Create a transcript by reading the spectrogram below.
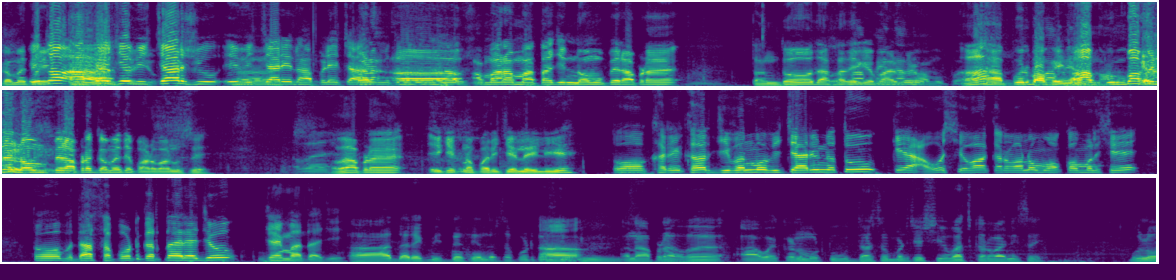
ગમે તે તો આપણે જે વિચારશું એ વિચારીને આપણે. અમારા માતાજી નામ ઉપર આપણે ધંધો દાખલા તરીકે. હા? નામ ઉપર. આપણે ગમે તે પાડવાનું છે. હવે હવે આપણે એક એકનો પરિચય લઈ લઈએ. તો ખરેખર જીવનમાં વિચાર્યું નતું કે આવો સેવા કરવાનો મોકો મળશે. તો બધા સપોર્ટ કરતા રહેજો. જય માતાજી. હા દરેક બિઝનેસની અંદર સપોર્ટ કરજો. અને આપણે હવે આ એકણ મોટું ઉદ્ધાશ્રમ પણ છે સેવા જ કરવાની છે. બોલો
